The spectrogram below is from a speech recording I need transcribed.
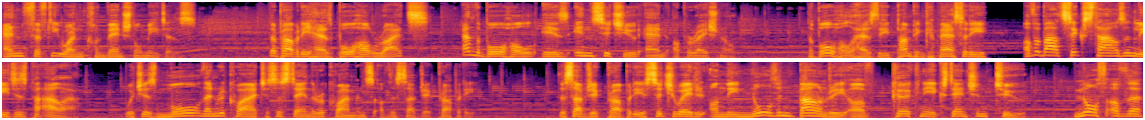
and 51 conventional meters. The property has borehole rights and the borehole is in situ and operational. The borehole has the pumping capacity of about 6,000 litres per hour which is more than required to sustain the requirements of the subject property. The subject property is situated on the northern boundary of Kirkney Extension 2, north of the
